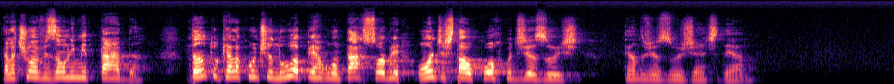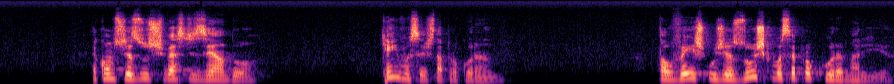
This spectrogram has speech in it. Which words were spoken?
Ela tinha uma visão limitada, tanto que ela continua a perguntar sobre onde está o corpo de Jesus, tendo Jesus diante dela. É como se Jesus estivesse dizendo: Quem você está procurando? Talvez o Jesus que você procura, Maria,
